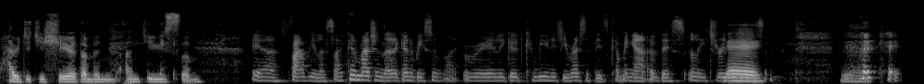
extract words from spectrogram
how did you share them and, and use them? Yeah, fabulous. I can imagine there are going to be some like really good community recipes coming out of this later in yeah. the season. Yeah. okay.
